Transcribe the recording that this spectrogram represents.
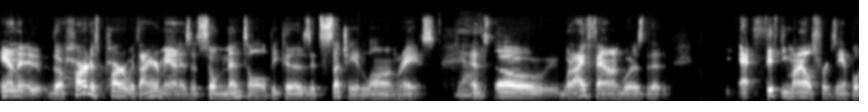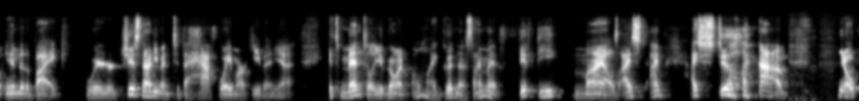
And the hardest part with Ironman is it's so mental because it's such a long race. Yeah. And so what I found was that at 50 miles, for example, into the bike, where you're just not even to the halfway mark even yet, it's mental. You're going, oh my goodness, I'm at 50 miles. I I'm I still have, you know,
